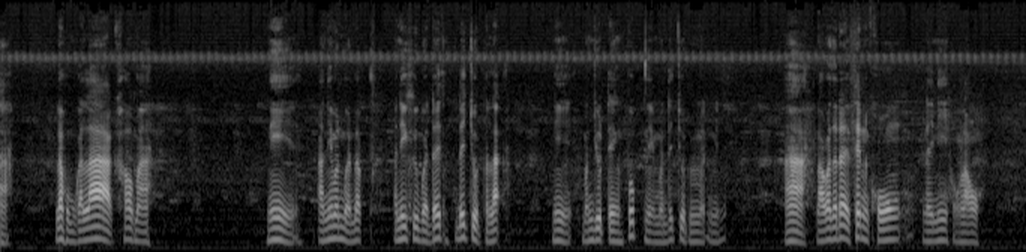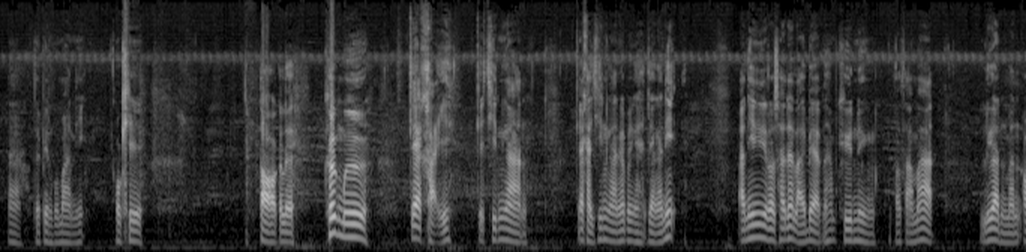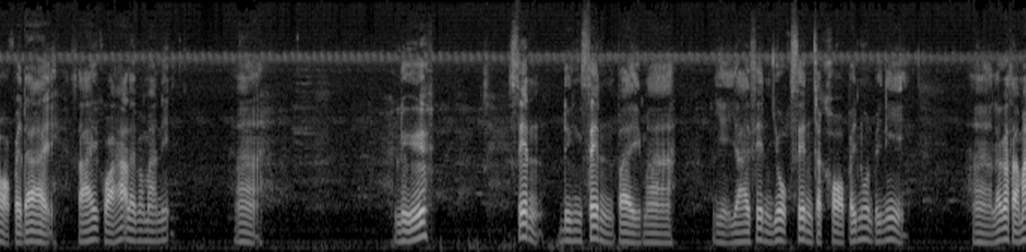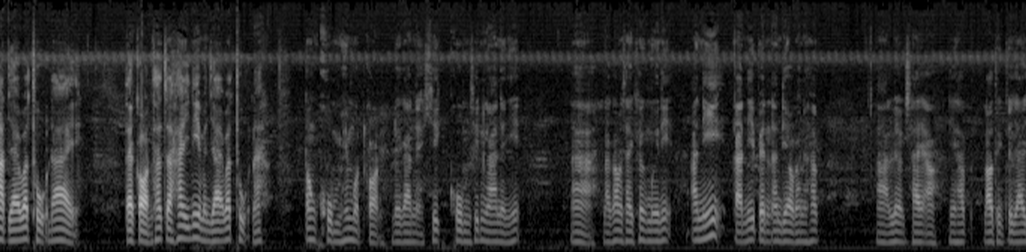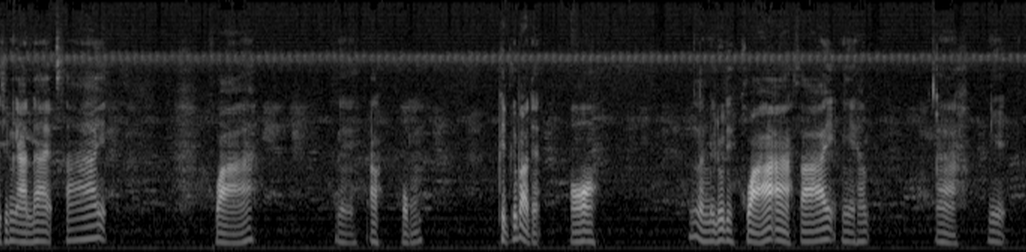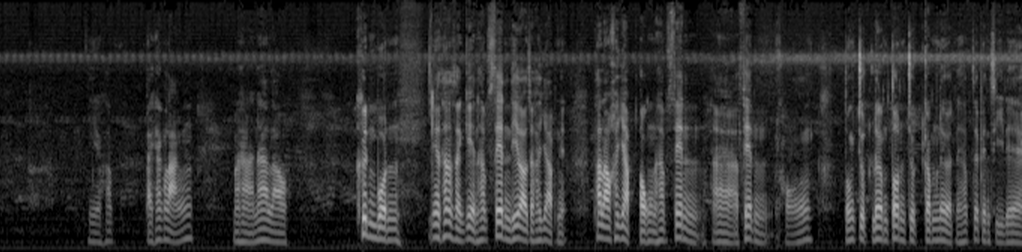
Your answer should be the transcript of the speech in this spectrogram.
แล้วผมก็ลากเข้ามา นี่อันนี้มันเหมือนแบบ อันนี้คือเหมือนได้ได้จุดมันละนี่มันหยุดเองปุ๊บนี่เหมือนได้จุดเหมือนนี้อ่าเราก็จะได้เส้นโค้งในนี่ของเราอ่าจะเป็นประมาณนี้โอเค ต่อกันเลย เครื่องมือแก้ไขแก้ชิ้นงาน แก้ไขชิ้นงานก็เป็นไงอย่างอันนี้ อันนี้เราใช้ได้หลายแบบนะครับ คือ 1 เราสามารถเลื่อนมันออกไปได้ ซ้ายขวาอะไรประมาณนี้ อ่า หรือเส้นดึงเส้นไปมานี่ย้ายเส้นโยกเส้นจากขอบไปนู่นไปนี่ อ่า แล้วก็สามารถย้ายวัตถุได้ แต่ก่อนถ้าจะให้นี่มันย้ายวัตถุนะ ต้องคุมให้หมดก่อน โดยการเนี่ยคลิกคุมชิ้นงานอย่างนี้ อ่า แล้วก็มาใช้เครื่องมือนี้ อันนี้กับนี้เป็นอันเดียวกันนะครับ อ่าเลือกใช้เอานี่ครับ เราถึงจะย้ายชิ้นงานได้ซ้าย ขวา นี่อะผมผิดหรือเปล่าเนี่ย อ๋อ นั่นไม่รู้ดิ ขวา อ่าซ้าย นี่ครับ อ่า นี่ นี่ครับ ไปข้างหลัง มาหาหน้าเรา ขึ้นบน เนี่ยท่านสังเกตครับ เส้นที่เราจะขยับเนี่ย ถ้าเราขยับตรงนะครับ เส้น อ่า เส้นของตรงจุดเริ่มต้นจุดกำเนิดนะครับ จะเป็นสีแดง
